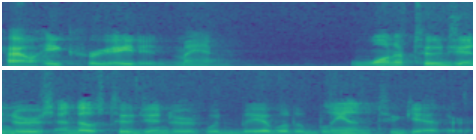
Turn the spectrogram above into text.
how He created man. One of two genders, and those two genders would be able to blend together.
